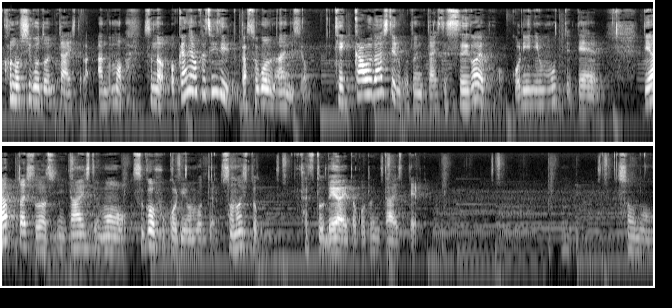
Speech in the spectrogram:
この仕事に対しては。あのもうそのお金を稼いでるとかそういうことないんですよ。結果を出してることに対してすごい誇りに思ってて出会った人たちに対してもすごい誇りに思ってるその人たちと出会えたことに対して、うん、その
